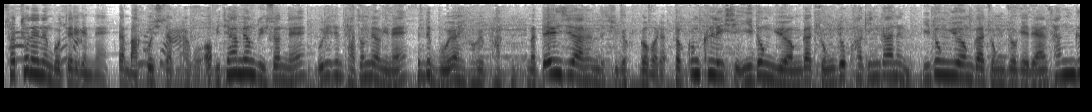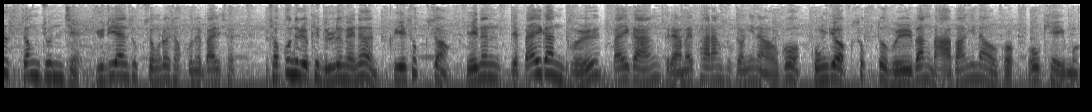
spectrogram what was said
첫 턴에는 못 때리겠네. 일단 맞고 시작하고. 어, 밑에 한 명도 있었네. 우리 팀 다섯 명이네. 근데 뭐야, 이거 왜 방, 나 때리지 않았는데 죽여, 죽어버려. 적군 클릭시 이동 유형과 종족 확인 가능. 이동 유형과 종족에 대한 상극성 존재. 유리한 속성으로 적군을 빨리 쳐, 적군을 이렇게 누르면은 그의 속성. 얘는 이제 빨간 불, 빨강, 그 다음에 파랑 속성이 나오고, 공격, 속도, 물방, 마방이 나오고, 오케이, 뭐,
